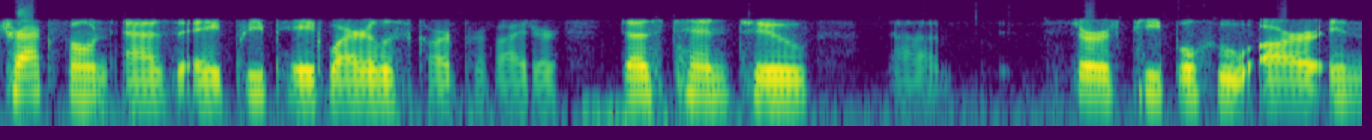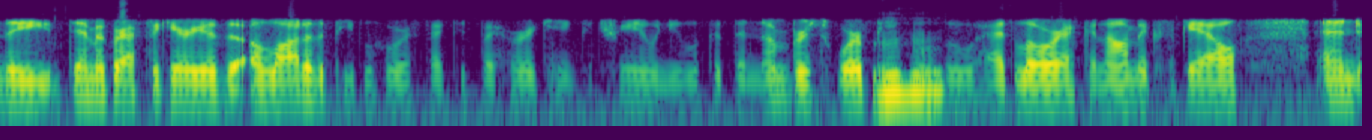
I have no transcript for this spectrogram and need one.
TracFone, as a prepaid wireless card provider, does tend to uh, serve people who are in the demographic area. That a lot of the people who are affected by Hurricane Katrina, when you look at the numbers, were people Mhm. who had lower economic scale and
